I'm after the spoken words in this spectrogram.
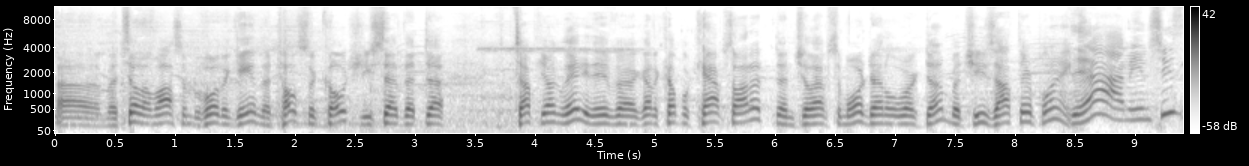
uh, Matilda Lawson before the game, the Tulsa coach. She said that uh, tough young lady. They've uh, got a couple caps on it, and she'll have some more dental work done. But she's out there playing. Yeah, I mean she's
